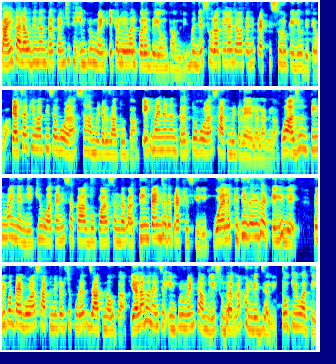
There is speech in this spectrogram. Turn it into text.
काही कालावधीनंतर त्यांची ती इम्प्रुव्हमेंट एका लेवल पर्यंत येऊन थांबली. म्हणजे सुरुवातीला जेव्हा त्यांनी प्रॅक्टिस सुरू केली होती तेव्हा. त्याचा किंवा तिचा गोळा सहा मीटर जात होता. एक महिन्यानंतर तो गोळा सात मीटर यायला लागला. व अजून तीन महिन्यांनी किंवा त्यांनी सकाळ दुपार संध्याकाळ तीन टाइम जरी प्रॅक्टिस केली गोळ्याला किती जरी झटके गेले तरी पण काय गोळा सात मीटरच्या पुढे जात नव्हता. याला म्हणायचं इम्प्रुव्हमेंट थांबली सुधारणा खंडित झाली. तो किंवा ती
